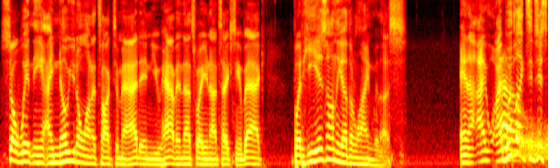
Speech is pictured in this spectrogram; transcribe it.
So, Whitney, I know you don't want to talk to Matt, and you haven't. That's why you're not texting him back. But he is on the other line with us. And I, I would like to just,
